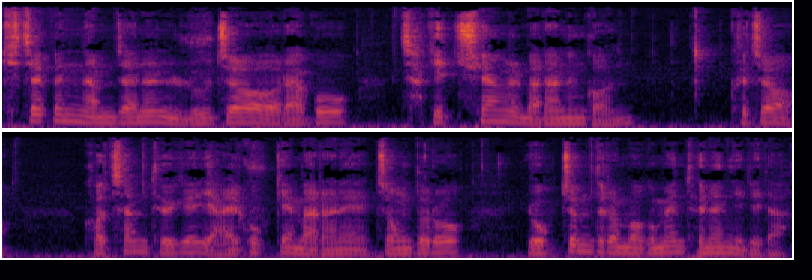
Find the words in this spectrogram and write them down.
키 작은 남자는 루저라고 자기 취향을 말하는 건 그저 거참 되게 얄궂게 말하네 정도로 욕 좀 들어먹으면 되는 일이다.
